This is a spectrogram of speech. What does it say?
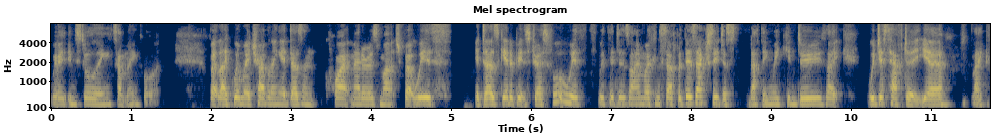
we're installing something for it but like when we're traveling it doesn't quite matter as much but with it does get a bit stressful with with the design work and stuff but there's actually just nothing we can do like we just have to yeah like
